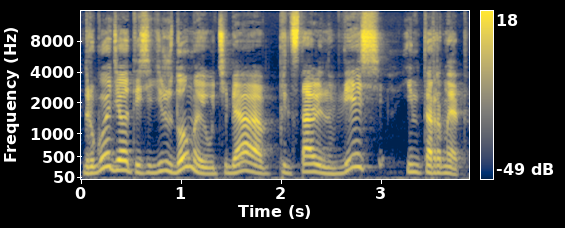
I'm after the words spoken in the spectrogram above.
Другое дело, ты сидишь дома, и у тебя представлен весь интернет,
